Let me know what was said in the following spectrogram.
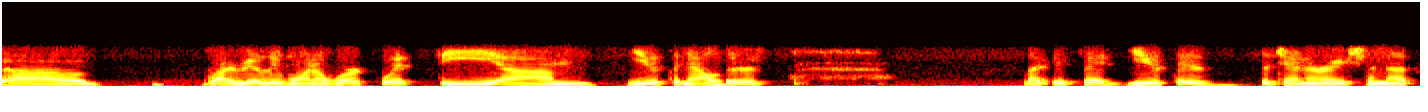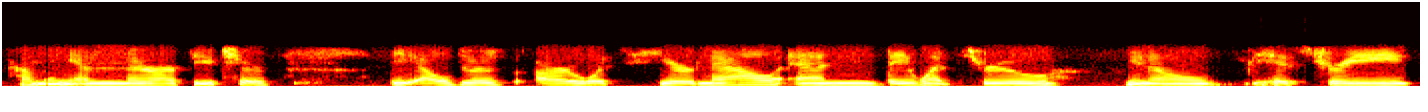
Uh, I really want to work with the um, youth and elders. Like I said, youth is the generation that's coming, and they're our future. The elders are what's here now, and they went through, you know, history,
